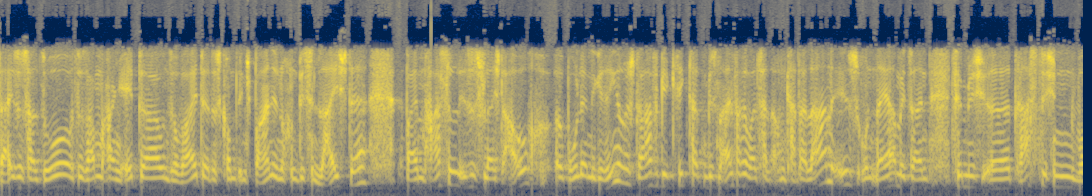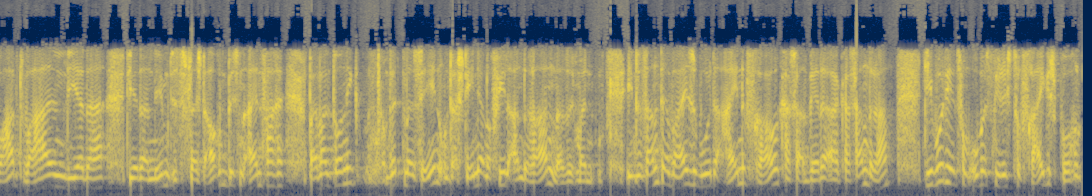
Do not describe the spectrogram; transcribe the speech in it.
Da ist es halt so, Zusammenhang ETA und so weiter, das kommt in Spanien noch ein bisschen leichter. Beim Hassel ist es vielleicht auch, obwohl er eine geringere Strafe gekriegt hat, ein bisschen einfacher, weil es halt auch ein Katalane ist und naja, mit seinen ziemlich äh, drastischen Wortwahlen, die er da, die er da nimmt, ist es vielleicht auch ein bisschen einfacher. Bei Valtonic wird man sehen, und da stehen ja noch viele andere an. Also ich meine, interessanterweise wurde eine Frau, Cassandra, die wurde jetzt vom obersten Gerichtshof freigesprochen.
